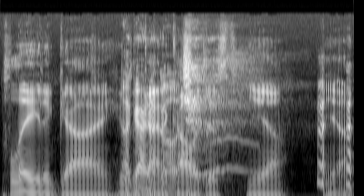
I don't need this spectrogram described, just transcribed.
played a guy who A was a, gynecologist. gynecologist. yeah,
